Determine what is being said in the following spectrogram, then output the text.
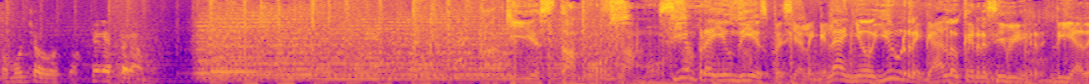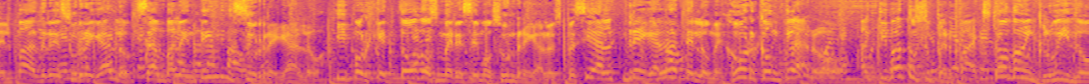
Con mucho gusto. ¿Quién esperamos? Aquí estamos. Siempre hay un día especial en el año y un regalo que recibir. Día del Padre, su regalo. San Valentín, su regalo. Y porque todos merecemos un regalo especial, regálate lo mejor con Claro. Activa tu Super Packs todo incluido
